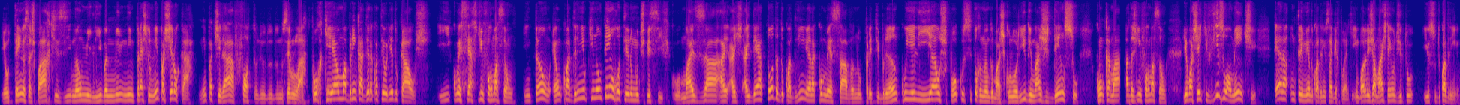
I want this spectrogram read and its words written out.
Eu tenho essas partes e não me livro, nem, nem empresto nem para xerocar, nem para tirar foto do, do, do, no celular. Porque é uma brincadeira com a teoria do caos e com excesso de informação. Então, é um quadrinho que não tem um roteiro muito específico, mas a, a, a, ideia toda do quadrinho ela começava no preto e branco e ele ia aos poucos se tornando mais colorido e mais denso com camadas de informação. E eu achei que visualmente era um tremendo quadrinho cyberpunk, embora eles jamais tenham dito isso do quadrinho.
